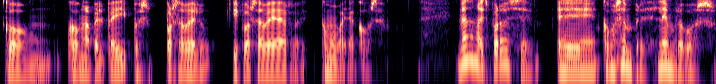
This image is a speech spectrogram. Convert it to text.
con, con Apple Pay, pois pues, por sabelo e por saber como vai a cousa. Nada máis por hoxe. Eh, como sempre, lembro vos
